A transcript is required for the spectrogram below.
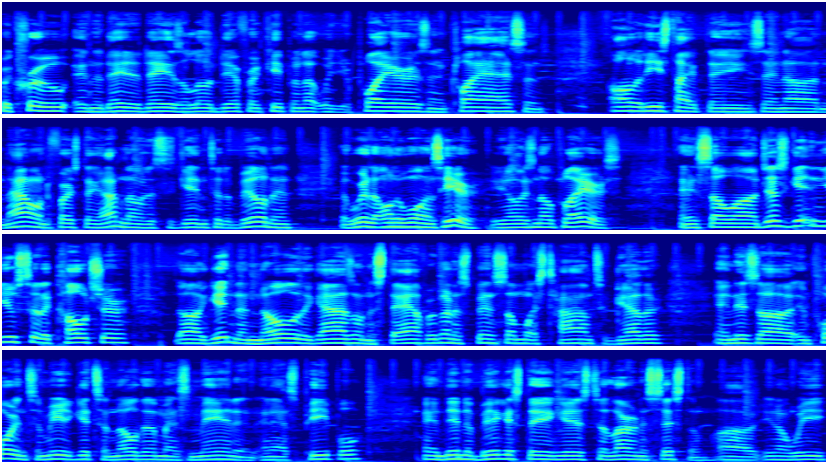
recruit, and the day to day is a little different. Keeping up with your players and class and all of these type things. And uh, now, the first thing I noticed is getting to the building, and we're the only ones here. You know, there's no players. And so, uh, just getting used to the culture, uh, getting to know the guys on the staff. We're going to spend so much time together and it's uh, important to me to get to know them as men and, and, as people. And then the biggest thing is to learn the system. Uh, you know, we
